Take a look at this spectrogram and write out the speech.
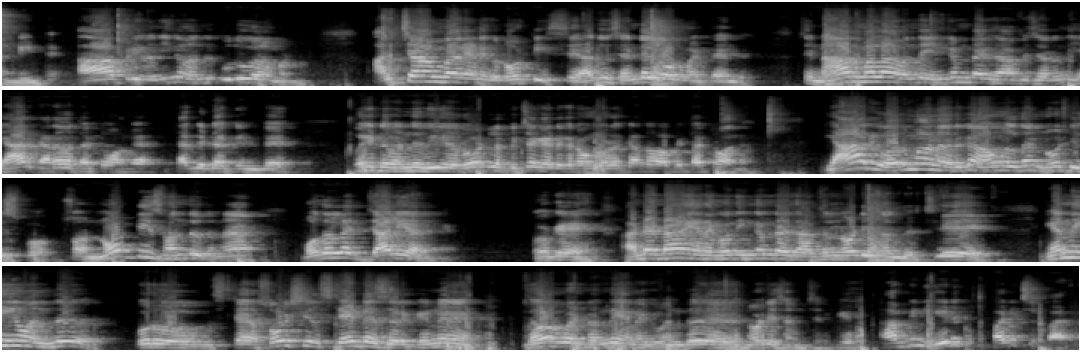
அப்படின்ட்டு. அப்படி வந்தீங்கன்னா வந்து குதூகலம் பண்ணணும் அச்சாம்பார் எனக்கு நோட்டீஸ் அதுவும் சென்ட்ரல் கவர்மெண்ட்லேருந்து சரி நார்மலாக வந்து இன்கம் டேக்ஸ் ஆஃபீஸர் வந்து யார் கதவை தட்டுவாங்க? டக்கு டக்குன்ட்டு. போயிட்டு வந்து ரோட்டில் பிச்சை கேட்டுக்கிறவங்களோட கதவை போய் தட்டுவாங்க. யார் வருமானம் இருக்கோ அவங்களுக்கு தான் நோட்டீஸ் போகும் ஸோ நோட்டீஸ் வந்ததுன்னா முதல்ல ஜாலியாக இருங்க. ஓகே அடடா எனக்கு வந்து இன்கம் டேக்ஸ் ஆஃபீஸில் நோட்டீஸ் வந்துருச்சு. என்னையும் வந்து ஒரு சோஷியல் ஸ்டேட்டஸ் இருக்குன்னு கவர்மெண்ட் வந்து எனக்கு வந்து நோட்டீஸ் அனுப்பிச்சிருக்கு. அப்படின்னு எடுத்து படிச்சு பாரு.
